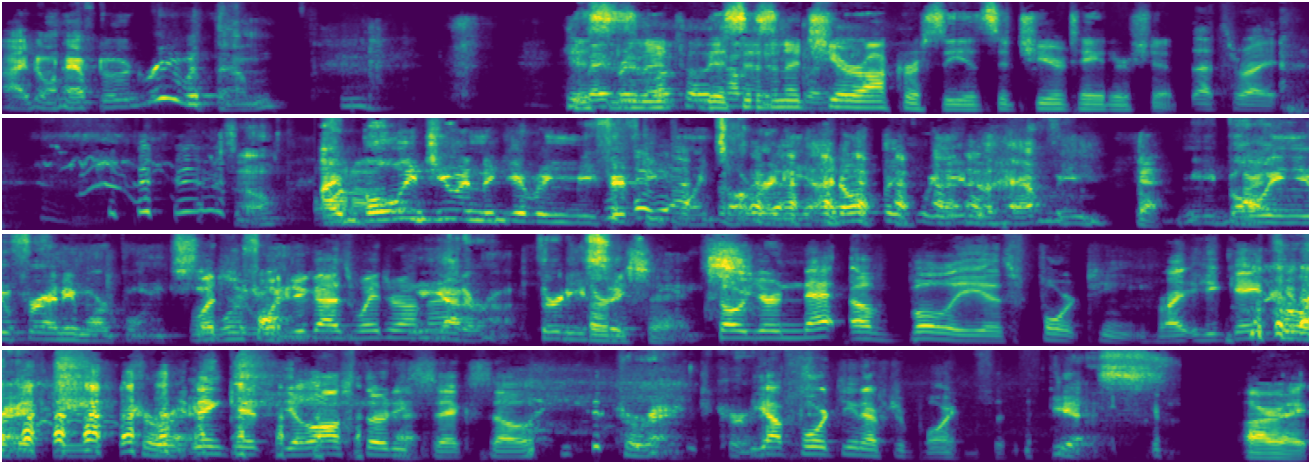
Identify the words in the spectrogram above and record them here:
I don't have to agree with them. He This isn't, a, up to the this isn't a competition. cheerocracy. It's a cheer cheertatorship. That's right. So I bullied you into giving me 50 Yeah. points already. I don't think we need to have you Yeah. me bullying you for any more points. So What we're you, fine. what you guys wager on we that? got around 36. 36. So your net of bully is 14, right? He gave you Correct. 50. You Correct. didn't get. You lost 36, so Correct. Correct. you got 14 extra points. Yes. All right.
